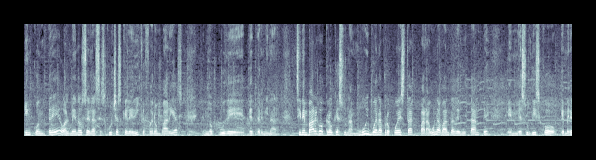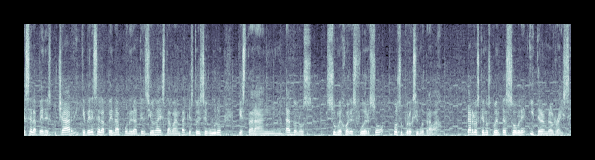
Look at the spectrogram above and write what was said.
encontré, o al menos en las escuchas que le di, que fueron varias, no pude determinar. Sin embargo, creo que es una muy buena propuesta para una banda debutante. Em, es un disco que merece la pena escuchar y que merece la pena poner atención a esta banda, que estoy seguro que estarán dándonos su mejor esfuerzo con su próximo trabajo. Carlos, ¿qué nos cuentas sobre Eternal Rising?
